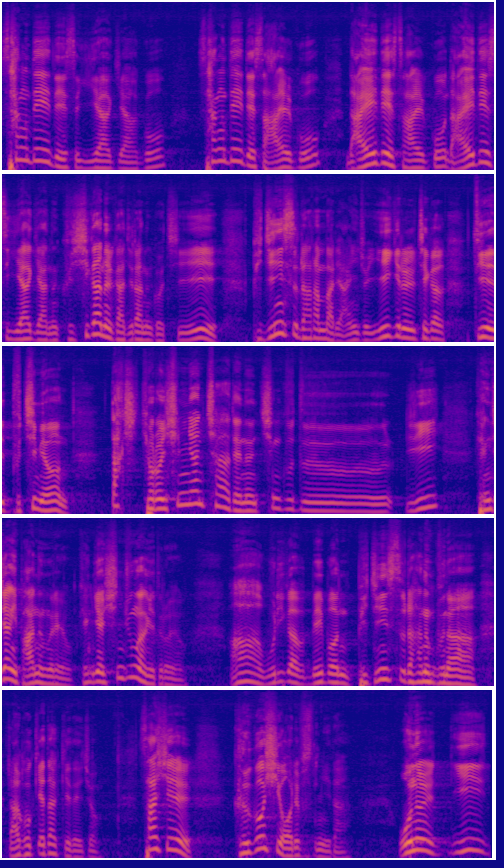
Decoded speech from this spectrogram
상대에 대해서 이야기하고 상대에 대해서 알고 나에 대해서 알고 나에 대해서 이야기하는 그 시간을 가지라는 거지 비즈니스를 하란 말이 아니죠. 이 얘기를 제가 뒤에 붙이면 딱 결혼 10년 차 되는 친구들이 굉장히 반응을 해요. 굉장히 신중하게 들어요. 아, 우리가 매번 비즈니스를 하는구나라고 깨닫게 되죠. 사실 그것이 어렵습니다. 오늘 이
